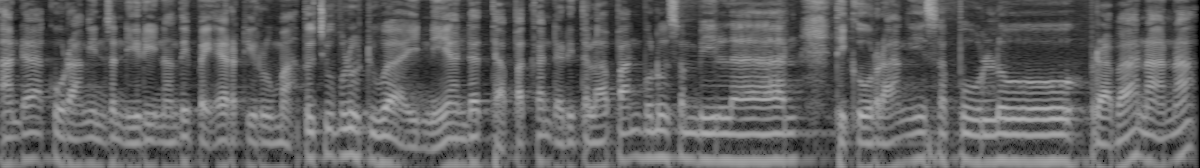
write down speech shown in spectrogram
Anda kurangin sendiri nanti PR di rumah 72 ini Anda dapatkan dari 89 dikurangi 10 Berapa anak-anak?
